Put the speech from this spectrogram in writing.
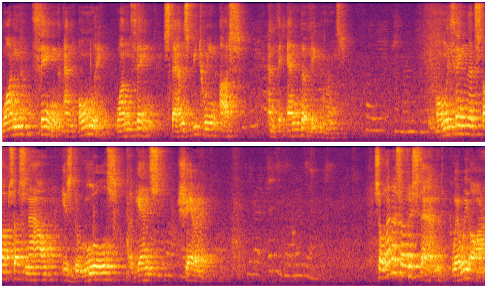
One thing and only one thing stands between us and the end of ignorance. The only thing that stops us now is the rules against sharing. So let us understand where we are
